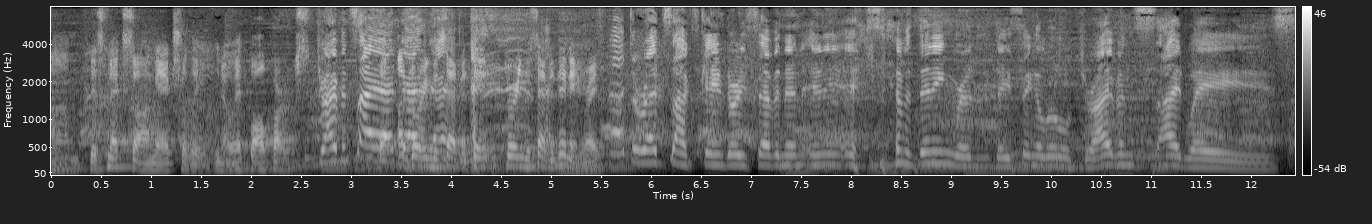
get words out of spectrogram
um, this next song actually, you know, at ballparks Driving side uh, during the seventh in, during the seventh inning, right? At the Red Sox game during seventh in, in, seventh inning, where they sing a little "Driving Sideways."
